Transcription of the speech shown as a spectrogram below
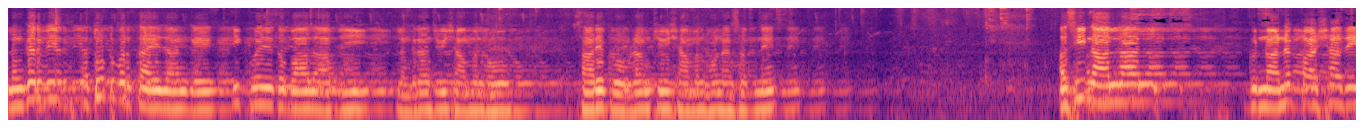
ਲੰਗਰ ਵੀ ਅਟੁੱਟ ਵਰਤਾਏ ਜਾਣਗੇ। 1 ਵਜੇ ਤੋਂ ਬਾਅਦ ਆਪ ਜੀ ਲੰਗਰਾਂ 'ਚ ਵੀ ਸ਼ਾਮਲ ਹੋ, ਸਾਰੇ ਪ੍ਰੋਗਰਾਮ 'ਚ ਵੀ ਸ਼ਾਮਲ ਹੋਣਾ ਸਭ ਨੇ। ਅਸੀਂ ਨਾਲ ਨਾਲ ਗੁਰੂ ਨਾਨਕ ਪਾਤਸ਼ਾਹ ਦੇ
